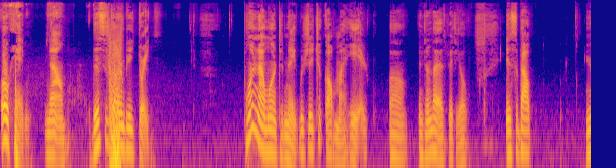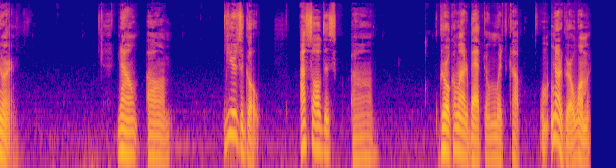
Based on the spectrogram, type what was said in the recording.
Okay, now this is to be three. Point I want to make, which they took off my head uh, in the last video, is about urine. Now, um, years ago, I saw this um, girl come out of the bathroom with a cup. Not a girl, woman,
